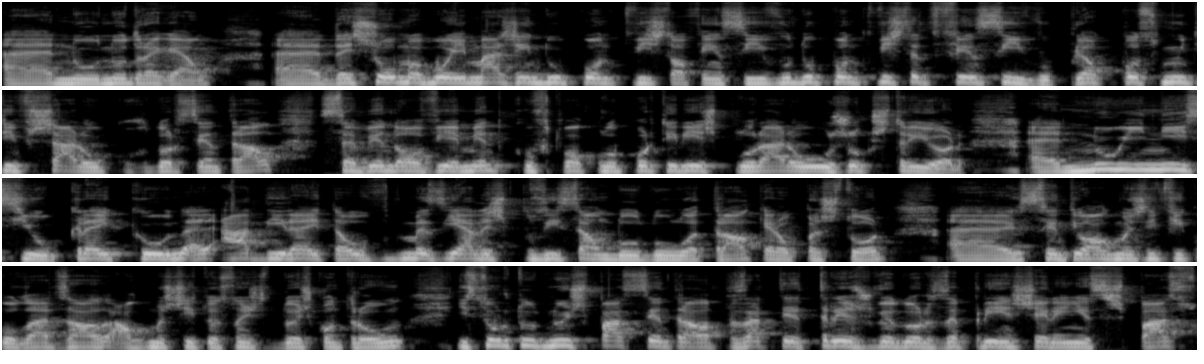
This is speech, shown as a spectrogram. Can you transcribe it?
ah, no, no Dragão. Uh, deixou uma boa imagem do ponto de vista ofensivo, do ponto de vista defensivo. Preocupou-se muito em fechar o corredor central, sabendo obviamente que o Futebol Clube Porto iria explorar o, o jogo exterior. Uh, no início, creio que à direita houve demasiada exposição do, do lateral, que era o Pastor, sentiu algumas dificuldades algumas situações de dois contra um e sobretudo no espaço central, apesar de ter três jogadores a preencherem esse espaço,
